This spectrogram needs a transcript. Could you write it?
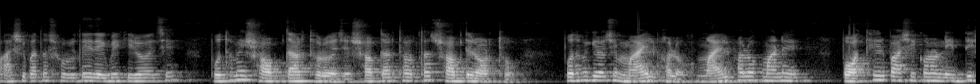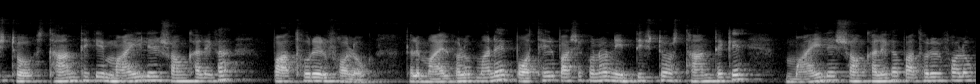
আশি পাতা শুরুতেই দেখবে কি রয়েছে। প্রথমেই শব্দার্থ রয়েছে। শব্দার্থ অর্থাৎ শব্দের অর্থ। প্রথমে কি রয়েছে? মাইল ফলক। মাইল ফলক মানে পথের পাশে কোনো নির্দিষ্ট স্থান থেকে মাইলের সংখ্যা লেখা পাথরের ফলক। তাহলে মাইল ফলক মানে পথের পাশে কোনো নির্দিষ্ট স্থান থেকে মাইলের সংখ্যা লেখা পাথরের ফলক।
